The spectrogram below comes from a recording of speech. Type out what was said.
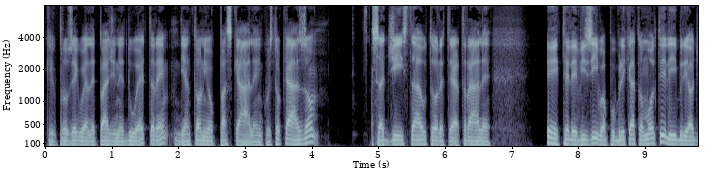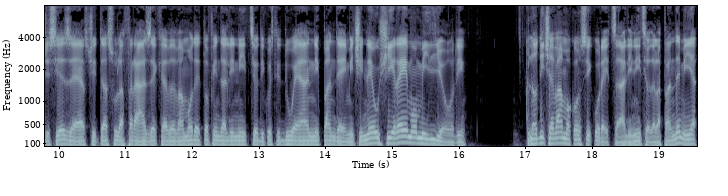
che prosegue alle pagine 2 e 3 di Antonio Pascale in questo caso, saggista, autore teatrale e televisivo, ha pubblicato molti libri, oggi si esercita sulla frase che avevamo detto fin dall'inizio di questi due anni pandemici, ne usciremo migliori. Lo dicevamo con sicurezza all'inizio della pandemia,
